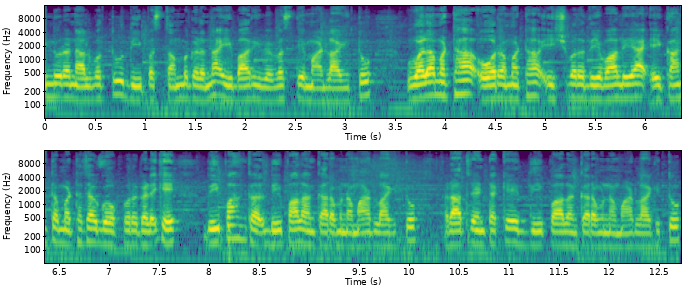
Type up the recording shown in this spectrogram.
ಇನ್ನೂರ ನಲವತ್ತು ದೀಪ ಸ್ತಂಭಗಳನ್ನು ಈ ಬಾರಿ ವ್ಯವಸ್ಥೆ ಮಾಡಲಾಗಿತ್ತು. ಒಳಮಠ, ಓರಮಠ, ಈಶ್ವರ ದೇವಾಲಯ, ಏಕಾಂತ ಮಠದ ಗೋಪುರಗಳಿಗೆ ದೀಪಾಂಕ, ದೀಪಾಲಂಕಾರವನ್ನು ಮಾಡಲಾಗಿತ್ತು. ರಾತ್ರಿ ಎಂಟಕ್ಕೆ ದೀಪಾಲಂಕಾರವನ್ನು ಮಾಡಲಾಗಿತ್ತು.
